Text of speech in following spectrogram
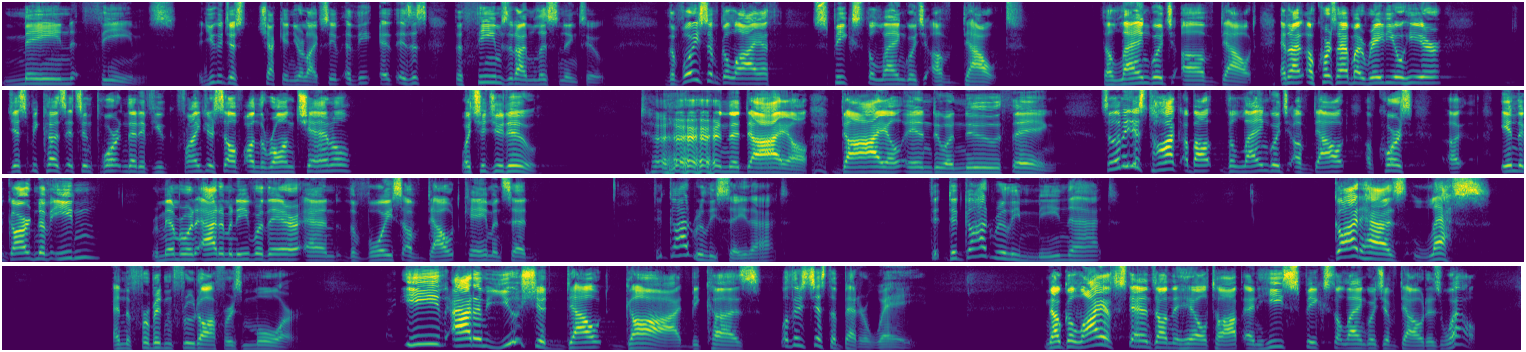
main themes. And you can just check in your life. See, is this the themes that I'm listening to? The voice of Goliath speaks the language of doubt. The language of doubt. And I, of course, I have my radio here just because it's important that if you find yourself on the wrong channel, what should you do? Turn the dial, dial into a new thing. So let me just talk about the language of doubt. Of course, uh, in the Garden of Eden, remember when Adam and Eve were there and the voice of doubt came and said, did God really say that? Did, did God really mean that? God has less, and the forbidden fruit offers more. Eve, Adam, you should doubt God because, well, there's just a better way. Now, Goliath stands on the hilltop and he speaks the language of doubt as well.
